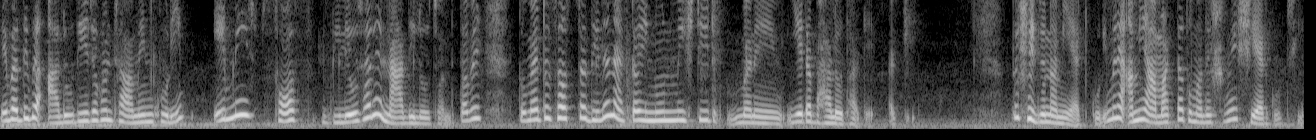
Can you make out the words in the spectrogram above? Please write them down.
এবার দেখবে আলু দিয়ে যখন চাউমিন করি, এমনি সস দিলেও চলে, না দিলেও চলে। তবে টমেটো সসটা দিলে না একটা ওই নুন মিষ্টির মানে ইয়েটা ভালো থাকে আর কি। তো সেই জন্য আমি অ্যাড করি। মানে আমি আমারটা তোমাদের সঙ্গে শেয়ার করছি।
